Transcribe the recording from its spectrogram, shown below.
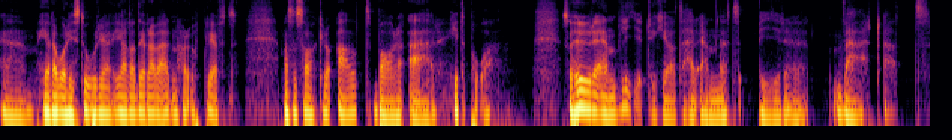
eh, hela vår historia i alla delar av världen har upplevt massa saker och allt bara är hittepå. Så hur det än blir tycker jag att det här ämnet blir eh, värt att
